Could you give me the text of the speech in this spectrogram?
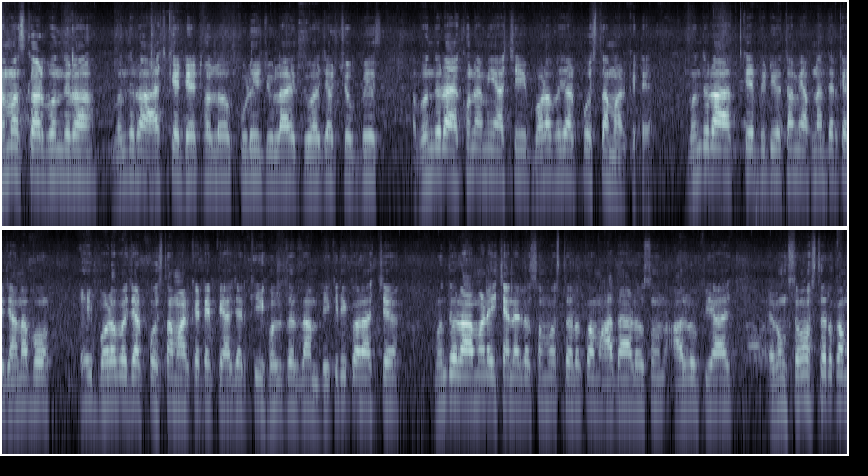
নমস্কার বন্ধুরা। বন্ধুরা, আজকে ডেট হলো কুড়ি জুলাই দু হাজার চব্বিশ বন্ধুরা, এখন আমি আছি বড়বাজার পোস্তা মার্কেটে বন্ধুরা, আজকে ভিডিওতে আমি আপনাদেরকে জানাব, এই বড়বাজার পোস্তা মার্কেটে পেঁয়াজের কী হোলসেল দাম বিক্রি করা হচ্ছে। বন্ধুরা, আমার এই চ্যানেলে সমস্ত রকম আদা, রসুন, আলু, পেঁয়াজ এবং সমস্ত রকম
